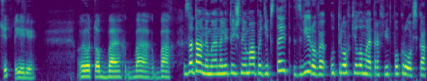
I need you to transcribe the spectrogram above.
чотири. І ото бах, бах, бах. За даними аналітичної мапи Діпстейт, Звірове у трьох кілометрах від Покровська.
